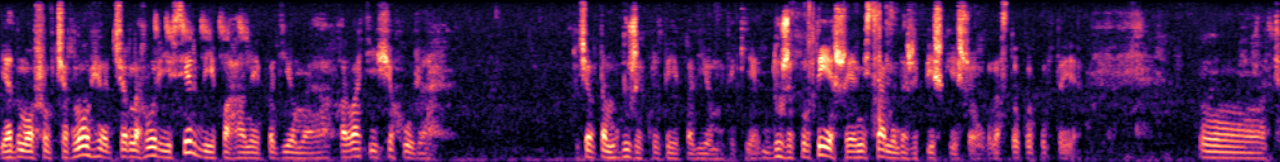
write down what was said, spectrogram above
Я думав, що в Чорногорії, Чорногорії і в Сербії погані підйоми, а в Хорватії ще хуже. Причому там дуже круті підйоми такі. Дуже круті, що я місцями навіть пішки йшов, настільки круті. От.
